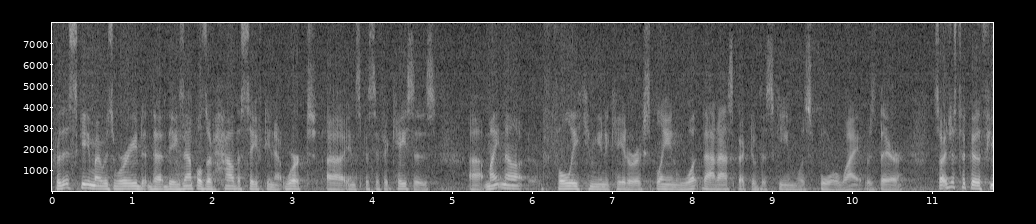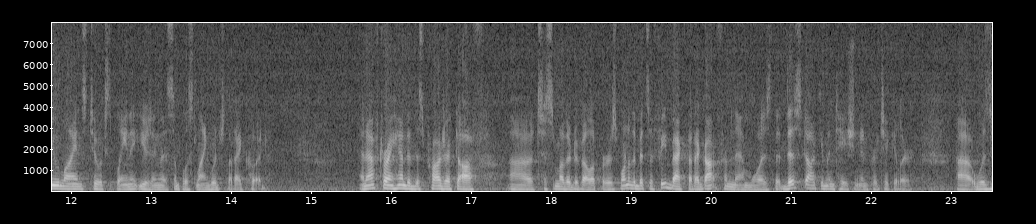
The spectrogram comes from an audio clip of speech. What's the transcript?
For this scheme, I was worried that the examples of how the safety net worked uh, in specific cases uh, might not fully communicate or explain what that aspect of the scheme was for, why it was there. So I just took a few lines to explain it using the simplest language that I could. And after I handed this project off uh, to some other developers, one of the bits of feedback that I got from them was that this documentation in particular uh, was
